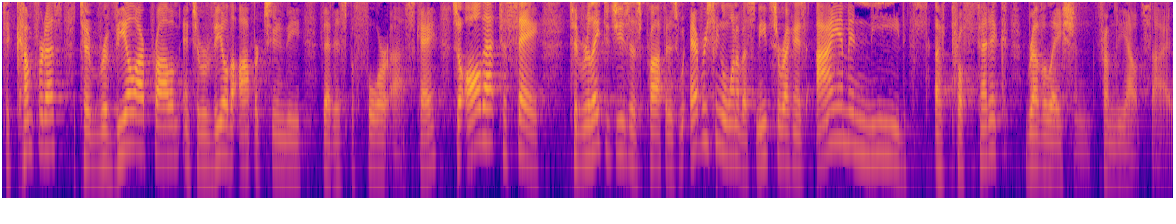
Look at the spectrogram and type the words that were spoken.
to comfort us, to reveal our problem, and to reveal the opportunity that is before us. Okay? So, all that to say, to relate to Jesus as prophet, is every single one of us needs to recognize I am in need of prophetic revelation from the outside.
